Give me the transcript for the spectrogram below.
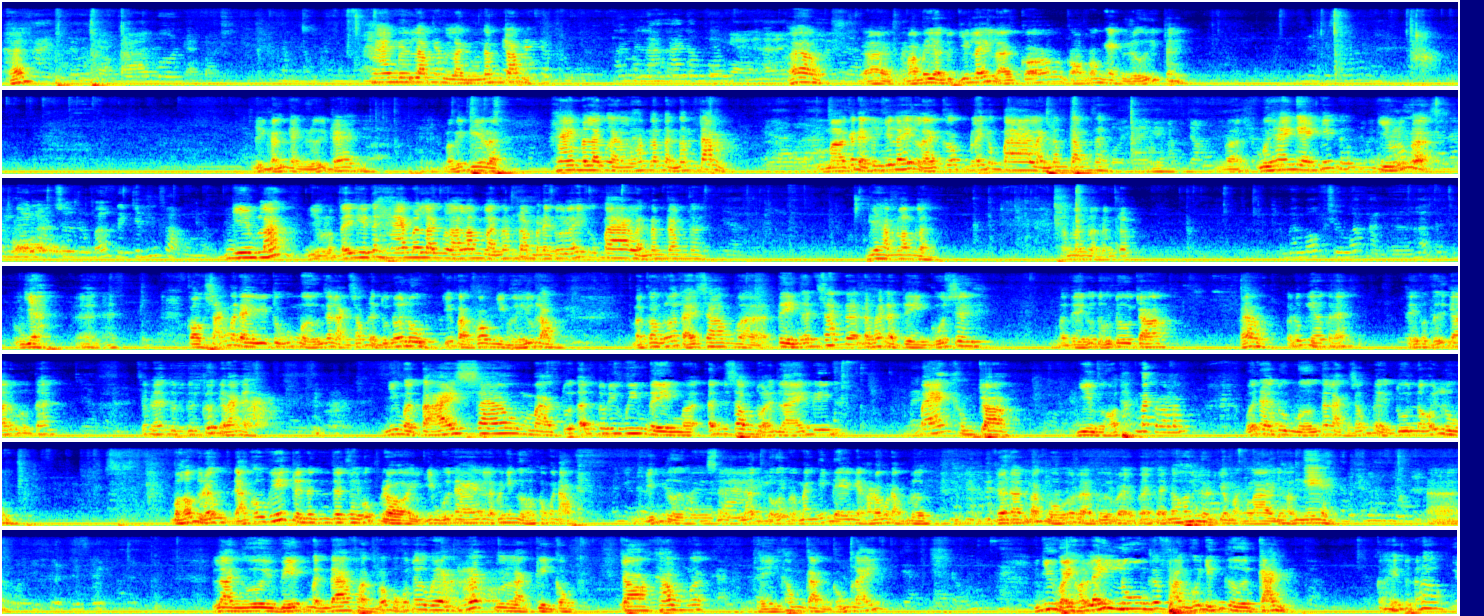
hết 25 lần 500 phải không? Rồi, mà bây giờ tôi chỉ lấy lại có, còn có ngàn rưỡi thôi chỉ cần ngàn rưỡi trang. Mà cái kia là 25 là 25 lần 500 mà cái này tôi chỉ lấy lại có lấy có 3 lần 500 thôi. Đấy, 12 ngàn chứ nữa, nhiều lắm à. Nhiều lắm nhiều lắm. Tại kia tới 20 lần là 5 lần 500 mà đây tôi lấy có 3 lần 500 thôi. Với 25 lần. 25 lần 500 dạ còn sẵn ở đây tôi cũng mượn cái làn sóng này tôi nói luôn chứ bà con nhiều người hiểu lầm bà con nói tại sao mà tiền in sách đó đâu phải là tiền của sư mà tiền của tụi tôi cho. Phải không? Có đúng gì không cái đấy tiền phật tử cho đúng không ta? Chứ lẽ tôi, tôi cướp nhà bạn này. Nhưng mà tại sao mà tôi in tôi đi quyên tiền mà in xong lại, lại đi bán không cho? Nhiều người họ thắc mắc đó lắm. Bữa nay tôi mượn cái làn sóng này tôi nói luôn. Mà hôm tôi đã, đã có viết trên, trên facebook rồi nhưng bữa nay là có những người họ không có đọc những người mà lớn tuổi mà mang miếng đen thì họ đâu có đọc được. Cho nên bắt buộc là tôi phải phải, phải nói lên cho bằng lời cho họ nghe. À, là người Việt mình đa phần có một cái thói quen rất là kỳ cục. Cho không á, thì không cần cũng lấy. Như vậy họ lấy luôn cái phần của những người cần. Có hiểu được đó không?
